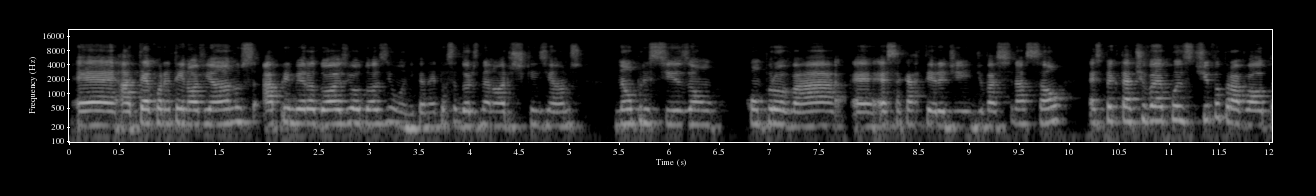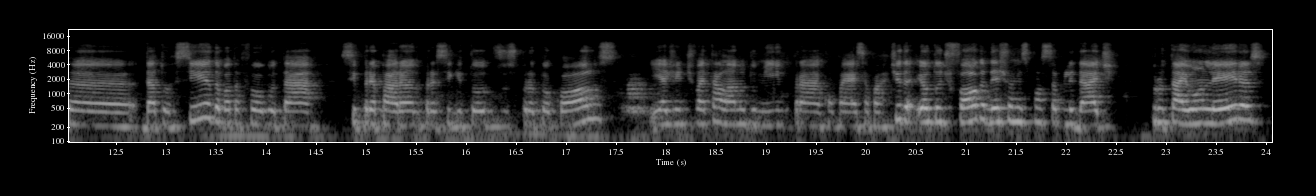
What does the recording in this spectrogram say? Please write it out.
é, até 49 anos, a primeira dose ou dose única. Né? Torcedores menores de 15 anos não precisam comprovar é, essa carteira de, de vacinação. A expectativa é positiva para a volta da torcida, o Botafogo está se preparando para seguir todos os protocolos e a gente vai estar tá lá no domingo para acompanhar essa partida. Eu estou de folga, deixo a responsabilidade para o Taiwan Leiras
